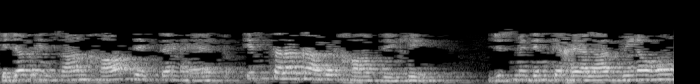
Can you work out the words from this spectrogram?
کہ جب انسان خواب دیکھتے ہیں تو اس طرح کا اگر خواب دیکھے جس میں دن کے خیالات بھی نہ ہوں،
